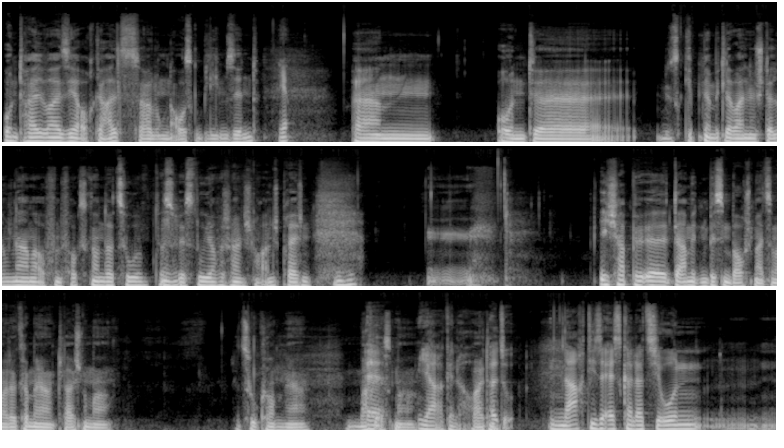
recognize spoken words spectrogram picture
und teilweise ja auch Gehaltszahlungen ausgeblieben sind. Ja. Ähm, und äh, es gibt ja mittlerweile eine Stellungnahme auch von Foxconn dazu. Das mhm. wirst du ja wahrscheinlich noch ansprechen. Mhm. Ich habe äh, damit ein bisschen Bauchschmerzen, aber da können wir ja gleich nochmal dazukommen, ja. Mach äh, erstmal. Ja, genau. Weiter. Also nach dieser Eskalation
